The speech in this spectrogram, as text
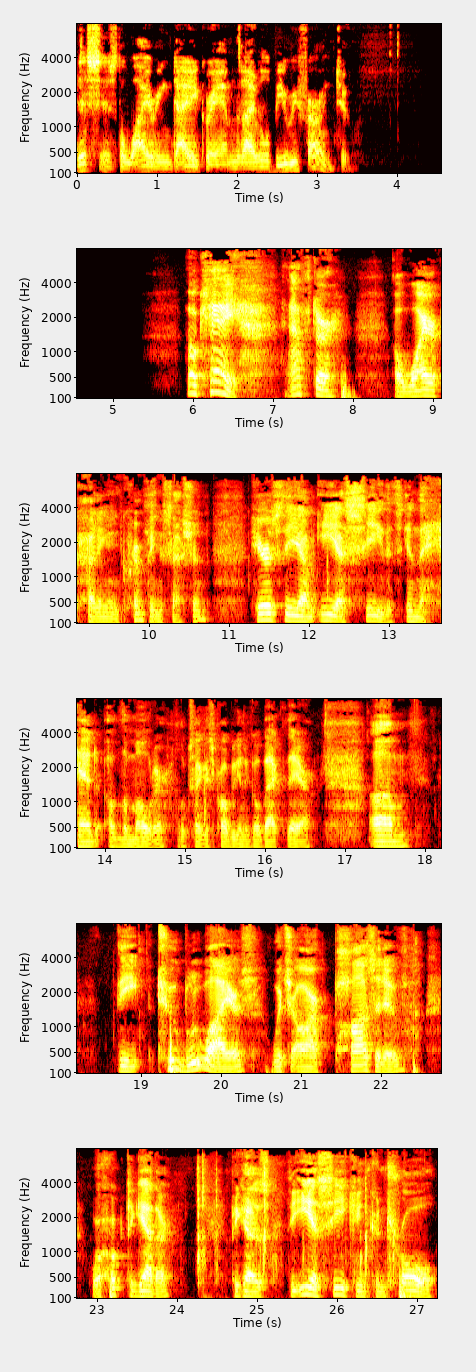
this is the wiring diagram that I will be referring to. Okay, after a wire cutting and crimping session, here's the um, ESC that's in the head of the motor. Looks like it's probably going to go back there. Um, the two blue wires, which are positive, were hooked together because the ESC can control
